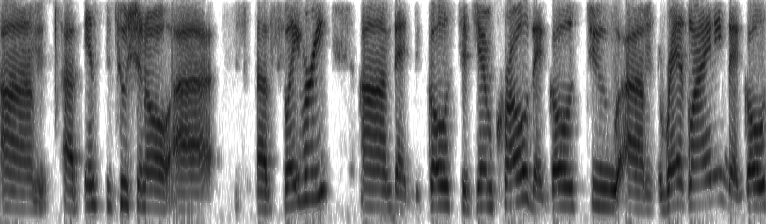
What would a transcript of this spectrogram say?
um, of institutional uh, of slavery um, that goes to Jim Crow, that goes to um, redlining, that goes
